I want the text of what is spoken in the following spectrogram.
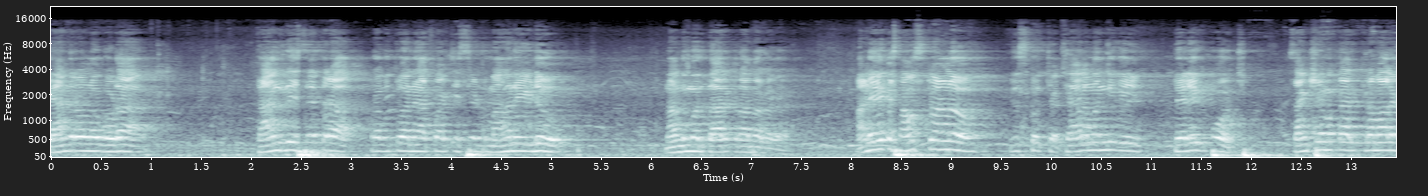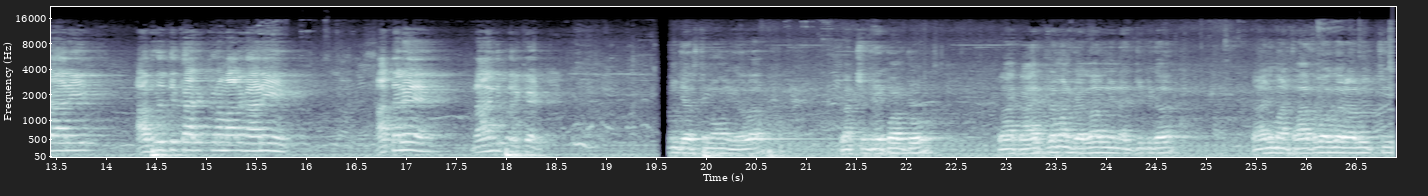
కేంద్రంలో కూడా కాంగ్రెస్ ఇతర ప్రభుత్వాన్ని ఏర్పాటు చేసినటువంటి మహనీయుడు నందమూరి తారక రామారావు గారు. అనేక సంస్కరణలు తీసుకొచ్చారు. చాలామందికి తెలియకపోవచ్చు. సంక్షేమ కార్యక్రమాలు కానీ అభివృద్ధి కార్యక్రమాలు కానీ అతనే నాంది పలికాడు. చేస్తున్నాం ఇవాళ లక్ష దీపాలతో. ఆ కార్యక్రమానికి వెళ్ళాలి నేను అర్జెంటుగా. కానీ మన తాతబాబు గారు వాళ్ళు వచ్చి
